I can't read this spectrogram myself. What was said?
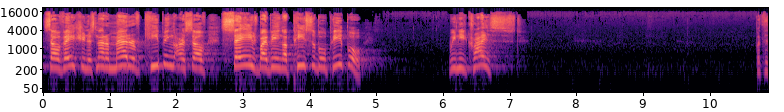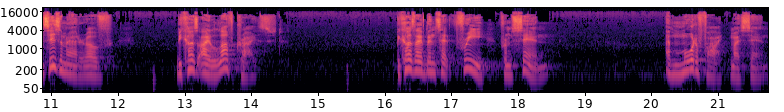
salvation. It's not a matter of keeping ourselves saved by being a peaceable people. We need Christ. But this is a matter of because I love Christ, because I've been set free from sin, I mortify my sin.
